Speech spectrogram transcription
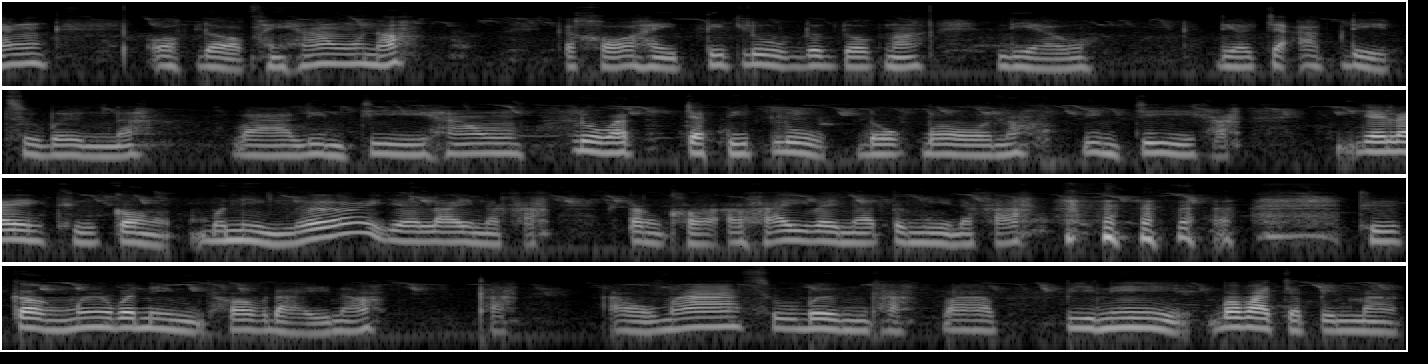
ยังออกดอกให้เฮาเนาะก็ขอให้ติดลูกดกๆเนาะเดี๋ยว เดี๋ยวจะอัปเดตสู่เบิงนะว่าลินจีเฮาหรือว่าจะติดลูกดกบอเนาะลินจีค่ะยายไล่ถือกล่องบนิ่งเลยยายไล่นะคะต้องขออภัยไว้นะตรงนี้นะคะ ถือกล่องมือบนิ่งเท่าใดเนาะค่ะ เอามาสู่เบิงค่ะ ว่าปีนี้บ่ว่าจะเป็นหมาก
